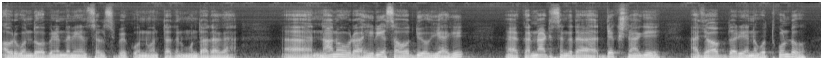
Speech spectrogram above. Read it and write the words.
ಅವ್ರಿಗೊಂದು ಅಭಿನಂದನೆಯನ್ನು ಸಲ್ಲಿಸಬೇಕು ಅನ್ನುವಂಥದ್ದನ್ನು ಮುಂದಾದಾಗ ನಾನು ಅವರ ಹಿರಿಯ ಸಹೋದ್ಯೋಗಿಯಾಗಿ ಕರ್ನಾಟಕ ಸಂಘದ ಅಧ್ಯಕ್ಷನಾಗಿ ಆ ಜವಾಬ್ದಾರಿಯನ್ನು ಹೊತ್ಕೊಂಡು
